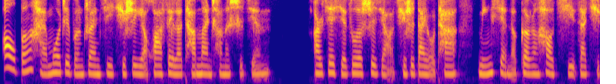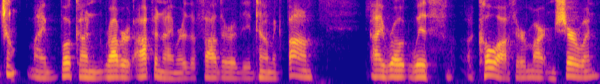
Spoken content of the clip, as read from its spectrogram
奥本海默这本传记其实也花费了他漫长的时间，而且写作的视角其实带有他明显的个人好奇在其中。My book on Robert Oppenheimer, the father of the atomic bomb, I wrote with a co-author, Martin Sherwin,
